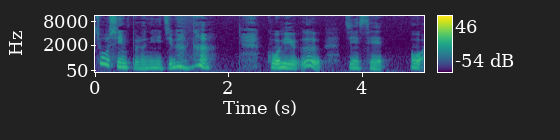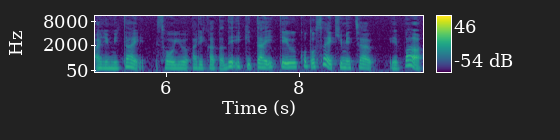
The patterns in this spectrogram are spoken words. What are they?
超シンプルに自分が こういう人生を歩みたいそういうあり方で生きたいっていうことさえ決めちゃえば、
